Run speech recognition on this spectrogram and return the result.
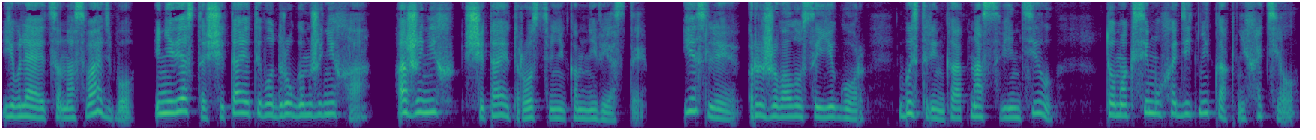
является на свадьбу, и невеста считает его другом жениха, а жених считает родственником невесты. Если рыжеволосый Егор быстренько от нас свинтил, то Максим уходить никак не хотел.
